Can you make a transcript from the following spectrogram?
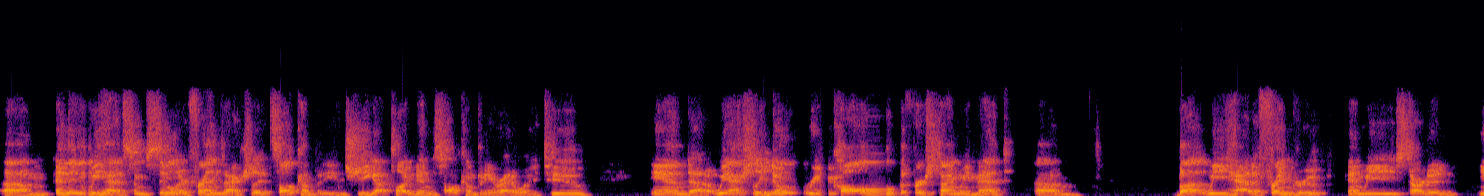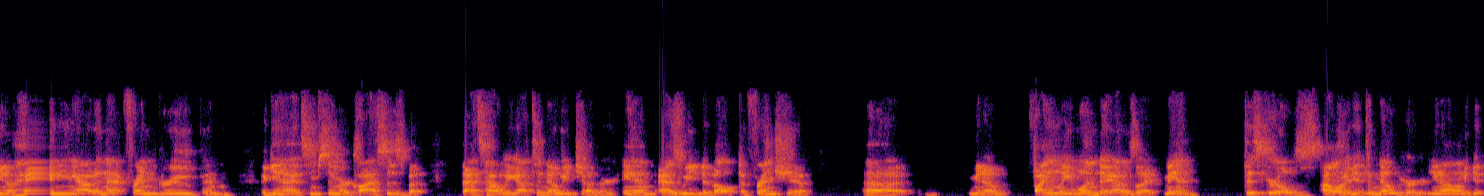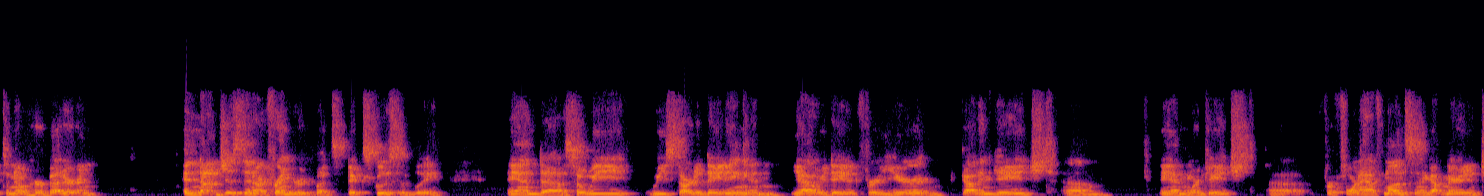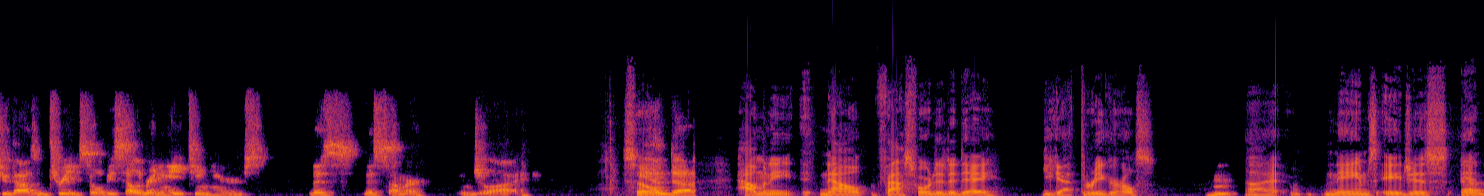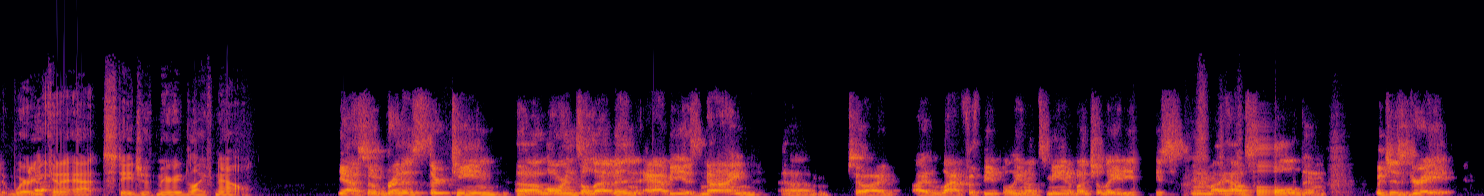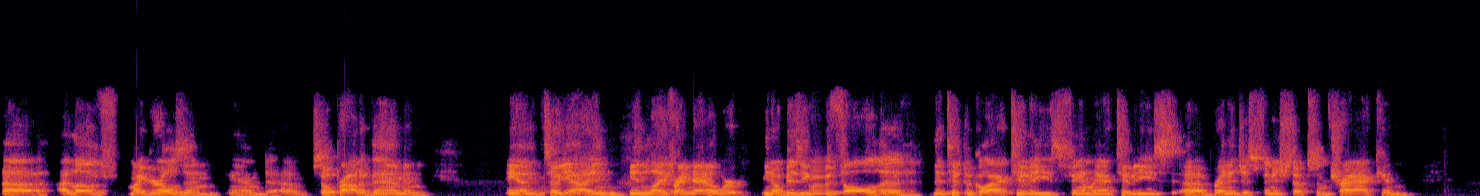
um, and then we had some similar friends actually at Salt Company, and she got plugged into Salt Company right away too. And uh, we actually don't recall the first time we met. Um, but we had a friend group and we started, you know, hanging out in that friend group. And again, I had some similar classes, but that's how we got to know each other. And as we developed a friendship, uh, you know, finally one day I was like, man, this girl's, I want to get to know her. You know, I want to get to know her better. And, and not just in our friend group, but exclusively and uh, so we we started dating and yeah we dated for a year and got engaged um, and we're engaged uh, for four and a half months and then got married in 2003 so we'll be celebrating 18 years this this summer in july So and uh, how many now? Fast forward to today, you got three girls. Mhm. Uh, names, ages, and where are you kind of at stage of married life now? yeah so brenna's 13 uh, lauren's 11 abby is 9 um, so I, I laugh with people you know it's me and a bunch of ladies in my household and which is great uh, i love my girls and and um, so proud of them and and so yeah in, in life right now we're you know busy with all the the typical activities family activities uh, brenna just finished up some track and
